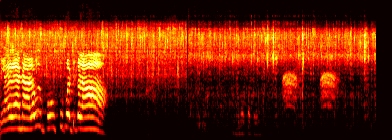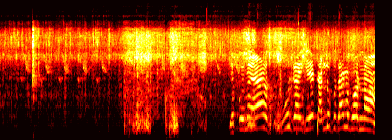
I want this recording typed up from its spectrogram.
தேவையான அளவு இப்போ உப்பு போட்டுக்கலாம். எப்பவுமே ஊறுகாய்க்கு கல்லுப்பு தாங்க போடணும்.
